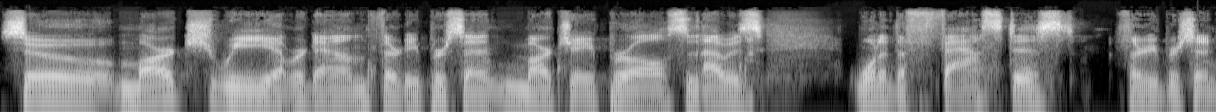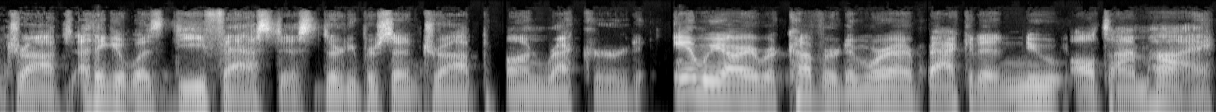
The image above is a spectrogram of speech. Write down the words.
So March we uh, were down thirty percent. March April. So that was one of the fastest 30% drops. I think it was the fastest 30% drop on record. And we already recovered and we're back at a new all time high,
